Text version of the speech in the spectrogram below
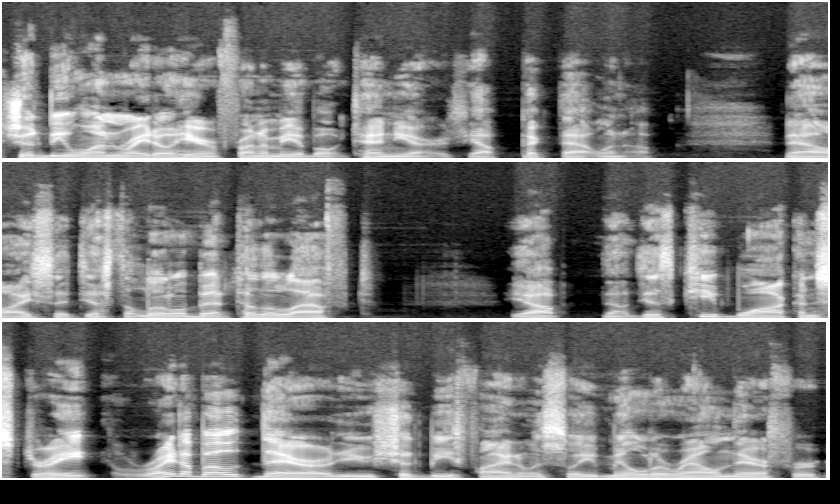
should be one right out here in front of me about 10 yards. Yep, pick that one up. Now I said, Just a little bit to the left. Yep. Now just keep walking straight right about there. You should be fine. With. So he milled around there for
